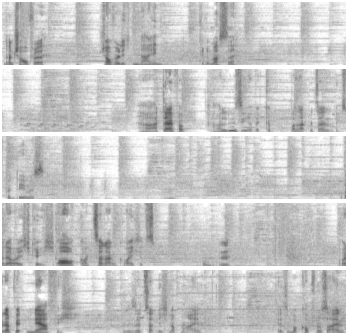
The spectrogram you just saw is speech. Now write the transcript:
Dann Schaufel. Schaufel dich. Nein. Grimasse. Hat er einfach Paralyse weggeballert mit seinen Expedemis. Oder war ich kriege ich. Oh Gott sei Dank war ich jetzt unten. Aber das wird nervig. Und setzt hat nicht noch mal ein. Jetzt über Kopflos ein.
